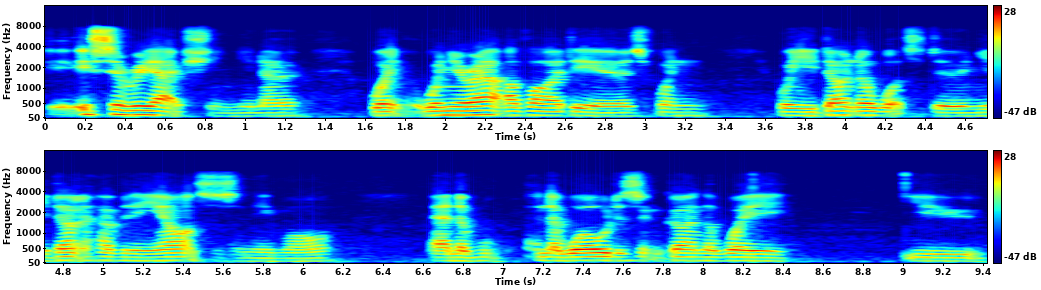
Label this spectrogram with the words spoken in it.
it's a reaction. You know, when when you're out of ideas, when when you don't know what to do and you don't have any answers anymore, and the, and the world isn't going the way you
